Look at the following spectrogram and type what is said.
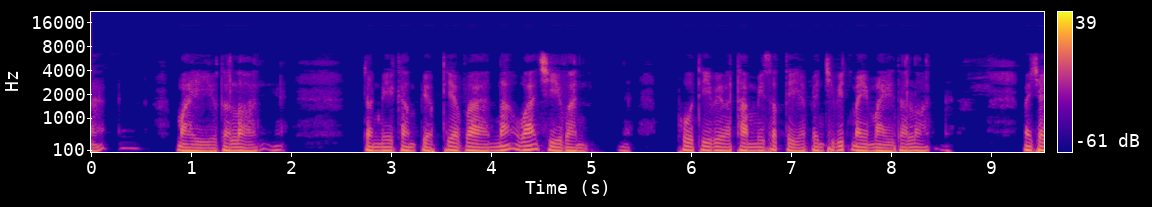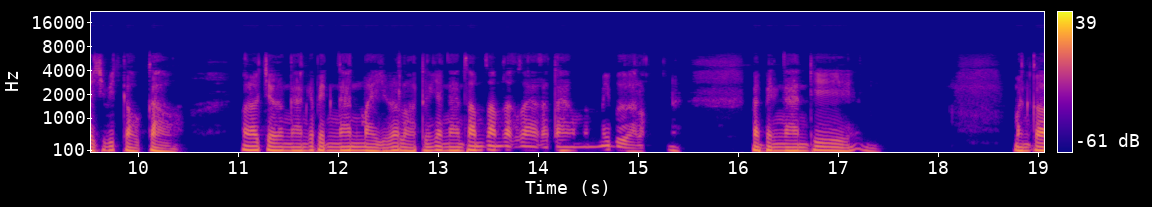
ณะใหม่อยู่ตลอด จนมีคำเปรียบเทียบว่าณวชีวันผู้ที่ปฏิบัติธรรมมีสติเป็นชีวิตใหม่ ๆ ตลอด ไม่ใช่ชีวิตเก่าๆเมื่อเราเจองานก็เป็นงานใหม่อยู่ตลอดถึงจะงงานซ้ำๆซักๆก็ตามมันไม่เบื่อหรอกมันเป็นงานที่มันก็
